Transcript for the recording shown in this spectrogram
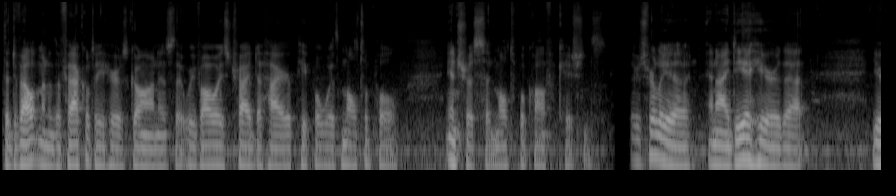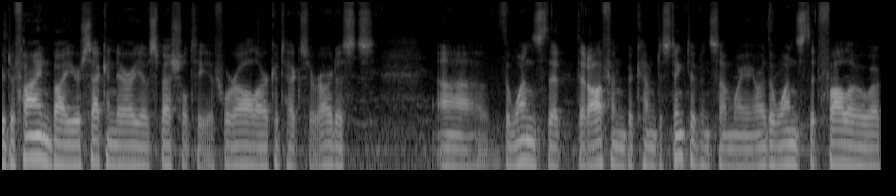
the development of the faculty here has gone is that we've always tried to hire people with multiple interests and multiple qualifications. There's really a, an idea here that you're defined by your second area of specialty. If we're all architects or artists, uh, the ones that, that often become distinctive in some way are the ones that follow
